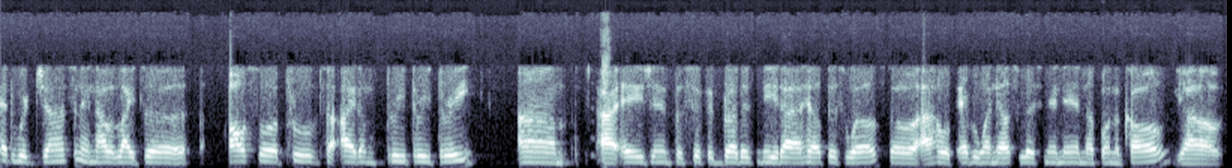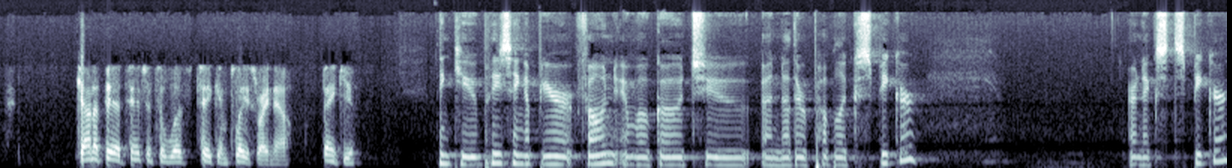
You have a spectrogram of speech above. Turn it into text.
Edward Johnson, and I would like to also approve to item 333. Um, our Asian Pacific brothers need our help as well. So I hope everyone else listening in up on the call, y'all kind of pay attention to what's taking place right now. Thank you. Thank you. Please hang up your phone and we'll go to another public speaker. Our next speaker,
